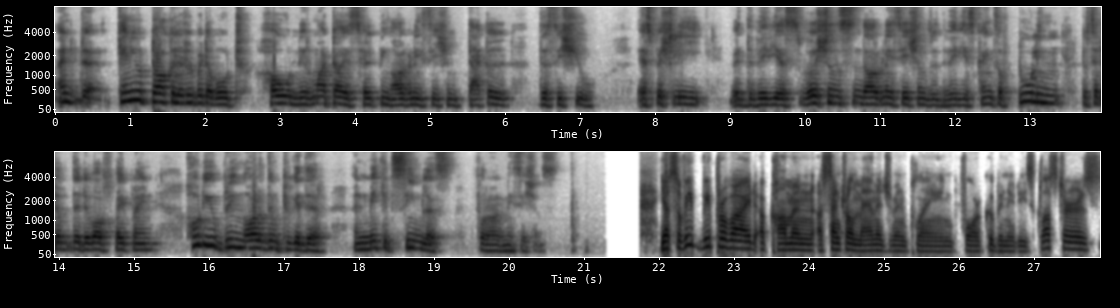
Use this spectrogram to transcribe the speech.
And uh, can you talk a little bit about how Nirmata is helping organizations tackle this issue, especially with the various versions in the organizations, with various kinds of tooling to set up the DevOps pipeline? How do you bring all of them together and make it seamless for organizations? Yeah, so we, we provide a common, a central management plane for Kubernetes clusters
